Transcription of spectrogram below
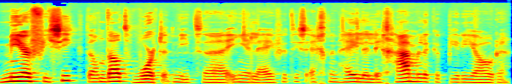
meer fysiek dan dat wordt het niet uh, in je leven. Het is echt een hele lichamelijke periode.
